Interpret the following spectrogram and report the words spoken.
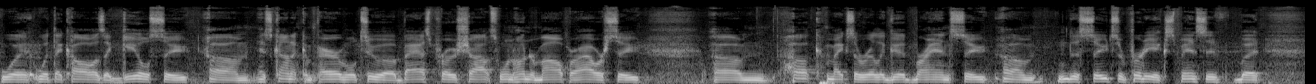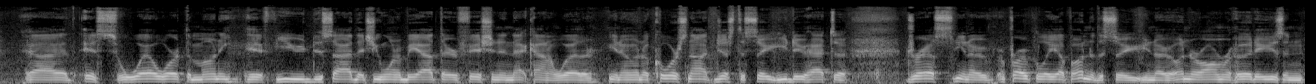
what what they call as a gill suit. Um, it's kind of comparable to a Bass Pro Shops 100 mile per hour suit. Um, Huk makes a really good brand suit. Um, the suits are pretty expensive, but uh, it's well worth the money if you decide that you want to be out there fishing in that kind of weather. You know, and of course, not just the suit. You do have to dress, you know, appropriately up under the suit. You know, Under Armour hoodies and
